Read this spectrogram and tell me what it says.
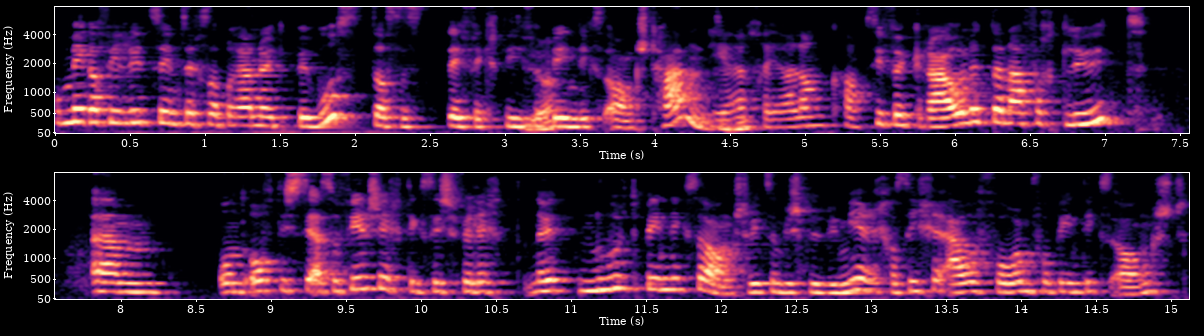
Und mega viele Leute sind sich aber auch nicht bewusst, dass sie defektive Ja. Bindungsangst haben. Ja, ich habe ja lange gehabt. Sie vergraulen dann einfach die Leute. Ähm, und oft ist sie also vielschichtig. Es ist vielleicht nicht nur die Bindungsangst, wie zum Beispiel bei mir. Ich habe sicher auch eine Form von Bindungsangst.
